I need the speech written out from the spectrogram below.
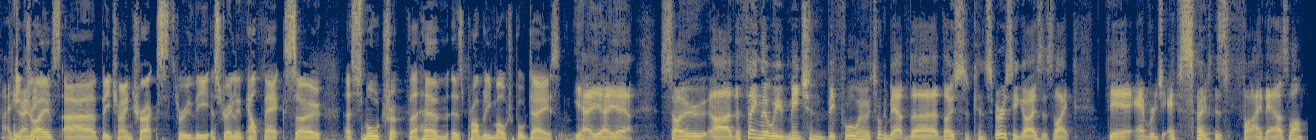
Hi, he Jamie. drives uh, B train trucks through the Australian outback, so a small trip for him is probably multiple days. Yeah, yeah, yeah. So uh, the thing that we mentioned before when we were talking about the those conspiracy guys is like their average episode is five hours long.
